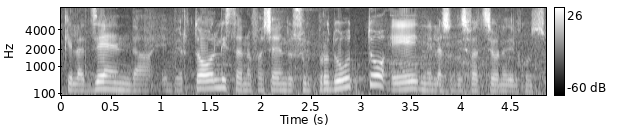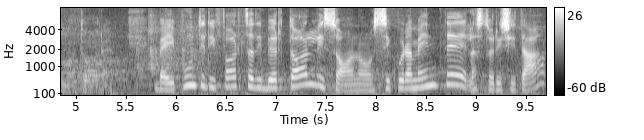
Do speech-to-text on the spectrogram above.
che l'azienda e Bertolli stanno facendo sul prodotto e nella soddisfazione del consumatore. Beh, I punti di forza di Bertolli sono sicuramente la storicità,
